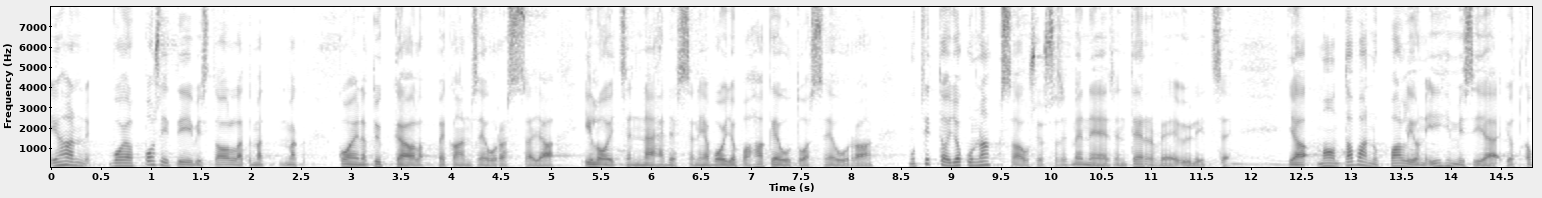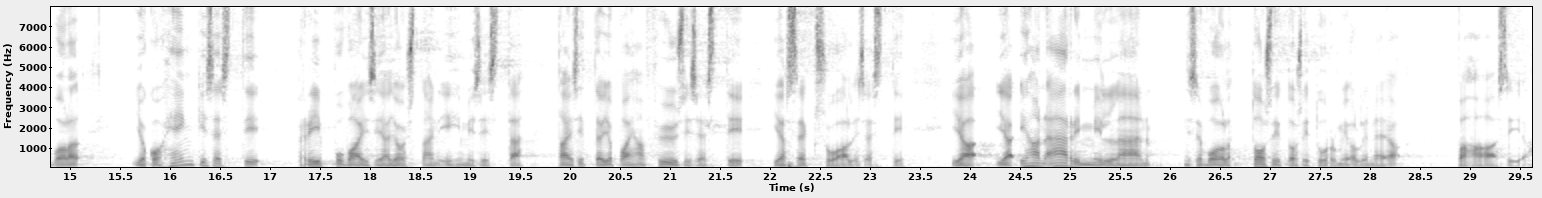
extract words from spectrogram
ihan, voi olla positiivista olla, että mä, mä koen ja tykkään olla Pekan seurassa ja iloitsen nähdessäni ja voi jopa hakeutua seuraan. Mutta sitten on joku naksaus, jossa se menee sen terveen ylitse. Mm ja mä oon tavannut paljon ihmisiä, jotka voi olla joko henkisesti riippuvaisia joistain ihmisistä, tai sitten jopa ihan fyysisesti ja seksuaalisesti. Ja, ja ihan äärimmillään niin se voi olla tosi, tosi turmiollinen ja paha asia.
